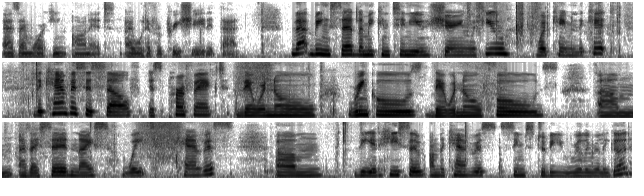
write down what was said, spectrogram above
as I'm working on it. I would have appreciated that. That being said, let me continue sharing with you what came in the kit. The canvas itself is perfect. There were no wrinkles. There were no folds. Um, as I said, nice weight canvas. Um, the adhesive on the canvas seems to be really, really good.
